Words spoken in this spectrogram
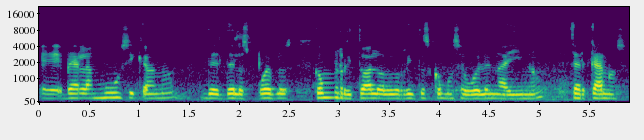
eh, ver la música, ¿no? De, de, los pueblos, como el ritual o los ritos, cómo se vuelven ahí, ¿no? Cercanos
